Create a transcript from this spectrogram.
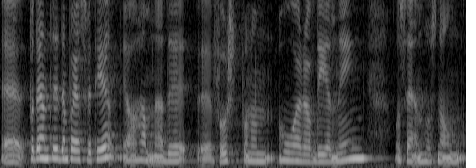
eh, på den tiden på SVT, jag hamnade eh, först på någon HR-avdelning och sen hos någon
